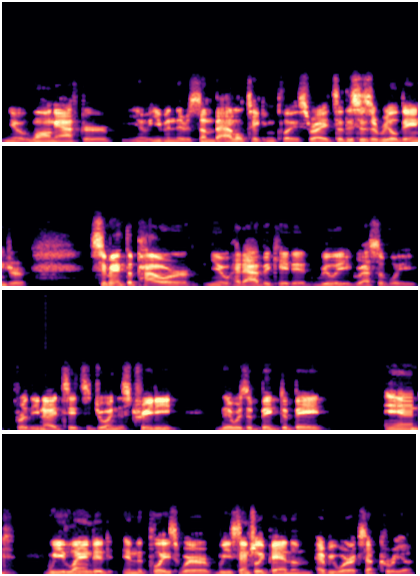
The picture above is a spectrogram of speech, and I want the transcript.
you know long after you know even there's some battle taking place right so this is a real danger samantha power you know had advocated really aggressively for the united states to join this treaty there was a big debate and we landed in the place where we essentially banned them everywhere except korea.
